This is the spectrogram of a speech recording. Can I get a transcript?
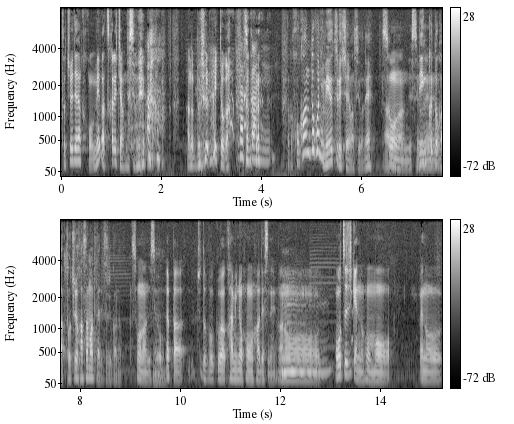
途中でなんかこう目が疲れちゃうんですよね。あのブルーライトが。確かに。なんか他のところに目移りしちゃいますよね。そうなんですよ、ね、リンクとか途中挟まってたりするから。そうなんですよ、うん、やっぱちょっと僕は紙の本派ですね。あの大津事件の本もあの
